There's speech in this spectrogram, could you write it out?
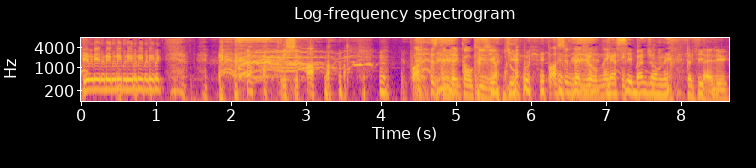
C'est une belle conclusion. Passe une belle journée. Merci, bonne journée. Salut.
